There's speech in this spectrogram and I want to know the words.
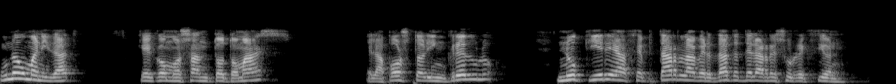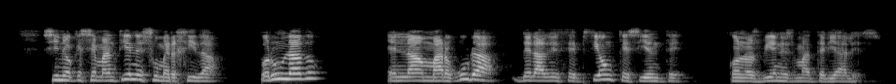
Una humanidad que como Santo Tomás, el apóstol incrédulo, no quiere aceptar la verdad de la resurrección, sino que se mantiene sumergida, por un lado, en la amargura de la decepción que siente con los bienes materiales.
